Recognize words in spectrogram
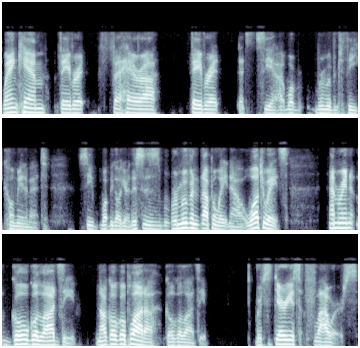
Wang Kim favorite, Fahera favorite. Let's see how, what we're moving to the co-main event. See what we go here. This is we're moving up in weight now. Welterweights, Emrin Gogoladze, not Gogo Plata, Gogoladze versus Darius Flowers.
